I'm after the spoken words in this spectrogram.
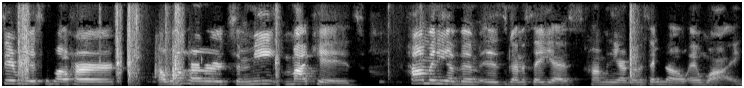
serious about her. I want her to meet my kids. How many of them is gonna say yes? How many are gonna say no, and why?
